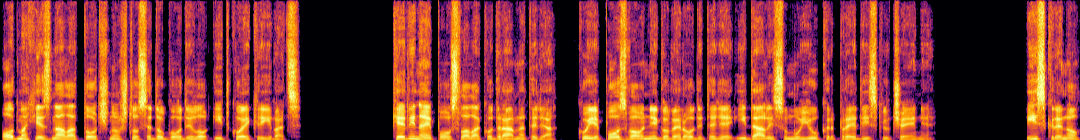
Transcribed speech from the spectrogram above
odmah je znala točno što se dogodilo i tko je krivac. Kevina je poslala kod ravnatelja, koji je pozvao njegove roditelje i dali su mu jukr pred isključenje. Iskreno,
